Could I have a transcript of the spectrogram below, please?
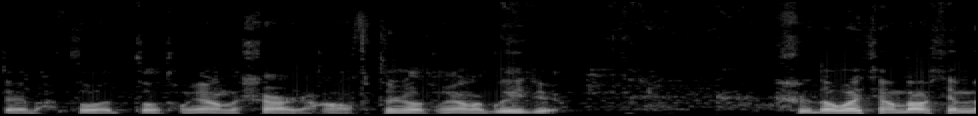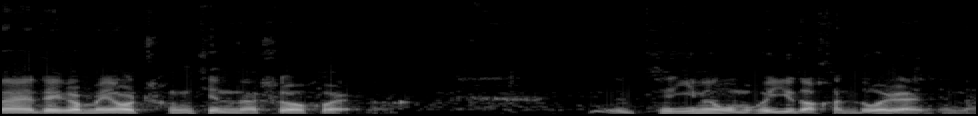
对吧？做做同样的事儿，然后遵守同样的规矩，使得我想到现在这个没有诚信的社会，就因为我们会遇到很多人现在，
